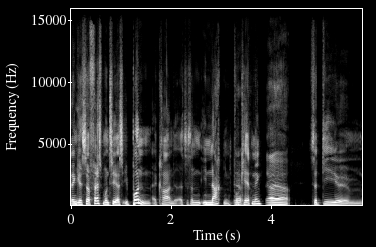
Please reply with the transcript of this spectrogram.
den kan så fastmonteres i bunden af kraniet, altså sådan i nakken på ja. katten, ikke? Ja, ja. Så de, øh,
